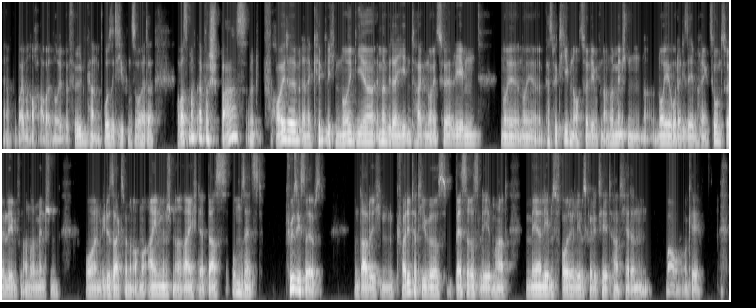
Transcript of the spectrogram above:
Ja, wobei man auch Arbeit neu befüllen kann, positiv und so weiter. Aber es macht einfach Spaß, mit Freude, mit einer kindlichen Neugier, immer wieder jeden Tag neu zu erleben, neue, neue Perspektiven auch zu erleben von anderen Menschen, neue oder dieselben Reaktionen zu erleben von anderen Menschen. Und wie du sagst, wenn man auch nur einen Menschen erreicht, der das umsetzt für sich selbst und dadurch ein qualitatives, besseres Leben hat, mehr Lebensfreude, Lebensqualität hat, ja dann, wow, okay.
